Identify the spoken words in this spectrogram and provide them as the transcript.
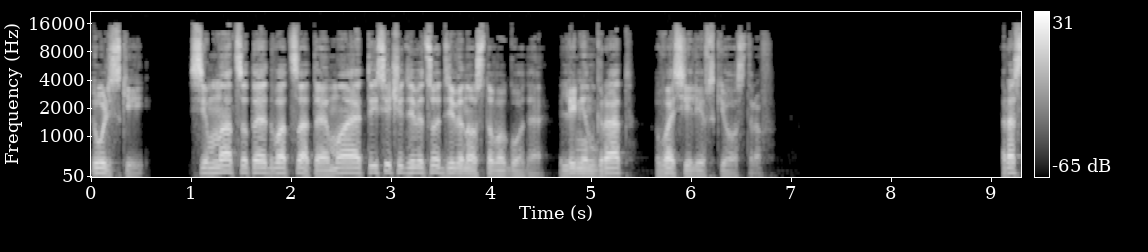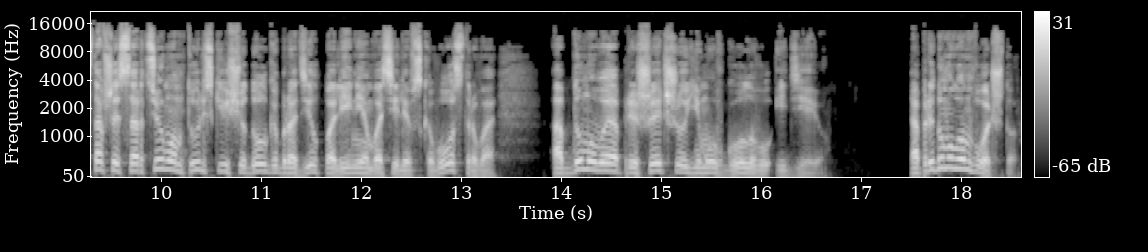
Тульский. 17-20 мая 1990 года. Ленинград, Васильевский остров. Расставшись с Артемом, Тульский еще долго бродил по линиям Васильевского острова, обдумывая пришедшую ему в голову идею. А придумал он вот что.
